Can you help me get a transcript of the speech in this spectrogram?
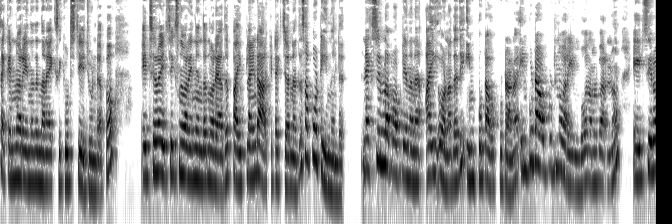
സെക്കൻഡ് എന്ന് പറയുന്നത് എന്താണ്? എക്സിക്യൂട്ട് സ്റ്റേജും ഉണ്ട്. അപ്പോൾ എയ്റ്റ് സീറോ എയ്റ്റ് സിക്സ് എന്ന് പറയുന്നത് എന്താന്ന് പറയാം അത് പൈപ്പ് ലൈന്റെ ആർക്കിടെക്ചറിനെ അത് സപ്പോർട്ട് ചെയ്യുന്നുണ്ട്. നെക്സ്റ്റ് ഉള്ള പ്രോപ്പർട്ടി എന്താണ്? ഐ ഓൺ അതായത് ഇൻപുട്ട് ഔട്ട്പുട്ട് ആണ്. ഇൻപുട്ട് ഔട്ട്പുട്ട് എന്ന് പറയുമ്പോൾ നമ്മൾ പറഞ്ഞു എയ്റ്റ് സീറോ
